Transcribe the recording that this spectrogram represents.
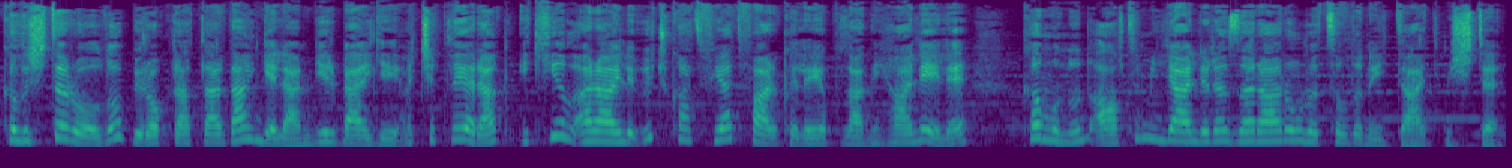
Kılıçdaroğlu bürokratlardan gelen bir belgeyi açıklayarak 2 yıl arayla 3 kat fiyat farkıyla yapılan ihale ile kamunun 6 milyar lira zarara uğratıldığını iddia etmişti.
